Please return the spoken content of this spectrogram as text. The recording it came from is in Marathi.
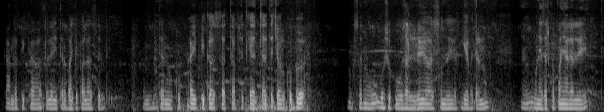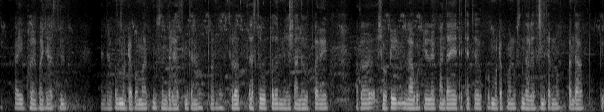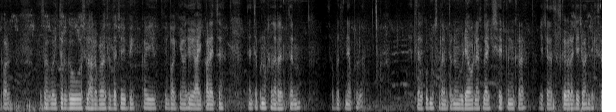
कांदा पिकं असेल इतर भाजीपाला असेल मित्रांनो खूप काही पिकं असतात. त्या शेतकऱ्यांच्या त्याच्यावर खूप नुकसान होऊ होऊ शकू झालेले समजून घ्या मित्रांनो. उन्हासारखं पाणी आलेलं आहे. काही फळभाज्या असतील त्यांचं खूप मोठ्या प्रमाणात नुकसान झाले असतील मित्रांनो. परंतु सर्वात जास्त उत्पादन म्हणजे कांदा उत्पादन आहे. आता शेवटी लागवड केलेला कांदा आहे तर त्याचं खूप मोठ्या प्रमाणात नुकसान झालं असेल मित्रांनो. कांदा पिकावर. असं इतर गहू असेल हरभरा असेल त्याचे पीक काही ते बाकी आहे काढायचं. त्यांचं पण नुकसान झालं मित्रांनो. अशा पद्धतीने आपण घेतल्याचं खूप नुकसान झालं मित्रांनो. व्हिडिओ आवडल्यास लाईक शेअर कमी करा. जे चॅनल सबस्क्राईब करा जे चॅनल देखील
